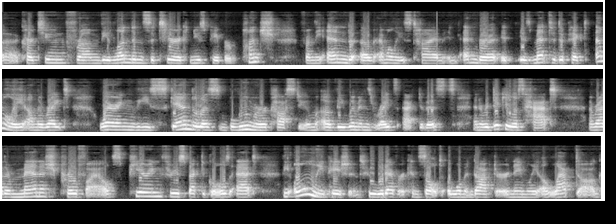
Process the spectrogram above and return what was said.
a cartoon from the London satiric newspaper Punch, from the end of Emily's time in Edinburgh. It is meant to depict Emily on the right wearing the scandalous bloomer costume of the women's rights activists and a ridiculous hat. a rather mannish profile, peering through spectacles at the only patient who would ever consult a woman doctor, namely a lapdog,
